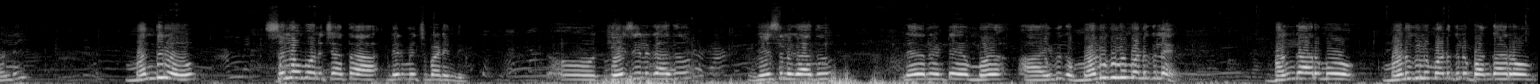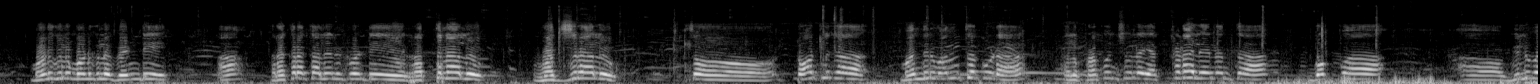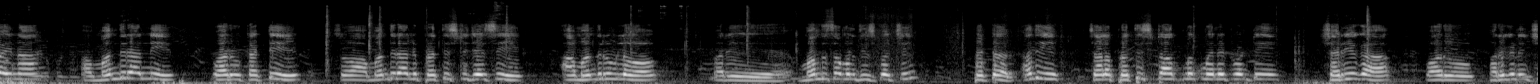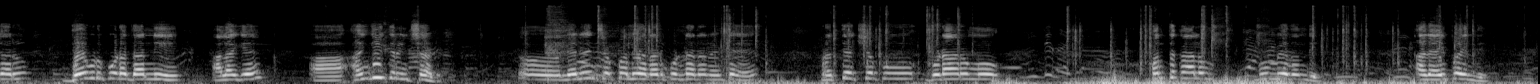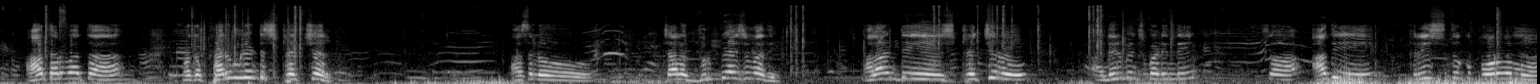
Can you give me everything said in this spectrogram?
అండి మందిరం సులోమోని చేత నిర్మించబడింది. కేజీలు కాదు వేసులు కాదు లేదంటే మ- ఇవి మణుగులు మణుగులే. బంగారము మణుగులు మణుగులు బంగారం మణుగులు మణుగులు వెండి రకరకాలైనటువంటి రత్నాలు వజ్రాలు సో టోటల్గా మందిరం అంతా కూడా అసలు ప్రపంచంలో ఎక్కడా లేనంత గొప్ప విలువైన ఆ మందిరాన్ని వారు కట్టి సో ఆ మందిరాన్ని ప్రతిష్ఠ చేసి ఆ మందిరంలో మరి మందు సభను తీసుకొచ్చి పెట్టారు. అది చాలా ప్రతిష్టాత్మకమైనటువంటి చర్యగా వారు పరిగణించారు. దేవుడు కూడా దాన్ని అలాగే అంగీకరించాడు. నేనేం చెప్పాలి అని అనుకుంటున్నానంటే ప్రత్యక్షపు గుడారము కొంతకాలం భూమి మీద ఉంది. అది అయిపోయింది. ఆ తర్వాత ఒక పర్మనెంట్ స్ట్రక్చర్ అసలు చాలా దుర్భేషం అది. అలాంటి స్ట్రక్చరు నిర్మించబడింది. సో అది క్రీస్తుకు పూర్వము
